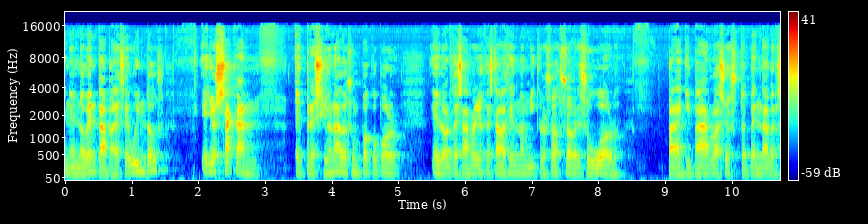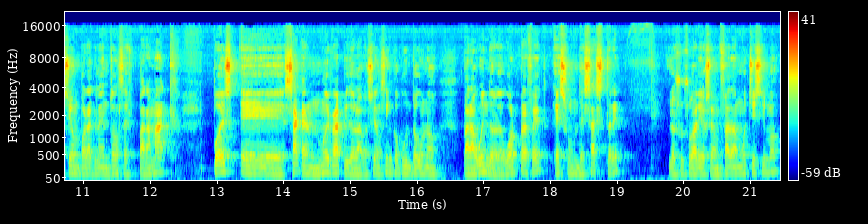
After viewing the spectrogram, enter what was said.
En el 90 aparece Windows. Ellos sacan presionados un poco por eh, los desarrollos que estaba haciendo Microsoft sobre su Word para equiparlo a su estupenda versión por aquel entonces para Mac, pues eh, sacan muy rápido la versión 5.1 para Windows de WordPerfect, es un desastre, los usuarios se enfadan muchísimo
